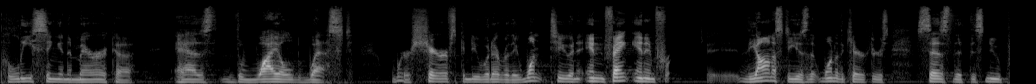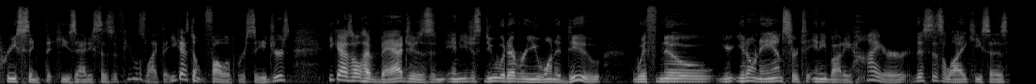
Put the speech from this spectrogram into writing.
policing in America as the Wild West, where sheriffs can do whatever they want to. And, fact, and in, the honesty is that one of the characters says that this new precinct that he's at, he says, it feels like that. You guys don't follow procedures. You guys all have badges and, and you just do whatever you want to do with no, you, you, don't answer to anybody higher. This is like, he says,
